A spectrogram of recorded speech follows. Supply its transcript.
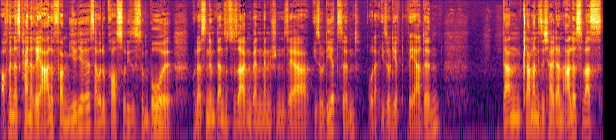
auch wenn das keine reale Familie ist, aber du brauchst so dieses Symbol. Und das nimmt dann sozusagen, wenn Menschen sehr isoliert sind oder isoliert werden, dann klammern die sich halt an alles, was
